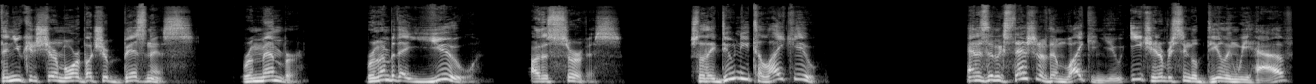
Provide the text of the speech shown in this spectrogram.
Then you can share more about your business Remember, remember that you are the service. So they do need to like you. And as an extension of them liking you, each and every single dealing we have,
